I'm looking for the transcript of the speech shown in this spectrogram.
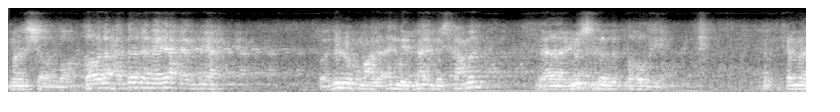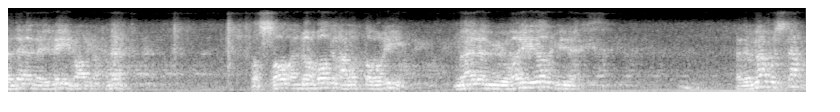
ما شاء الله. قال حدثنا يحيى بن يحيى. فأدلكم على أن الماء المستعمل لا يسلى بالطهورية. كما ذهب إليه بعض الأحناف. فالصواب أنه باطن على الطهورية. ما لم يغير بنفسه. هذا ماء مستعمل.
